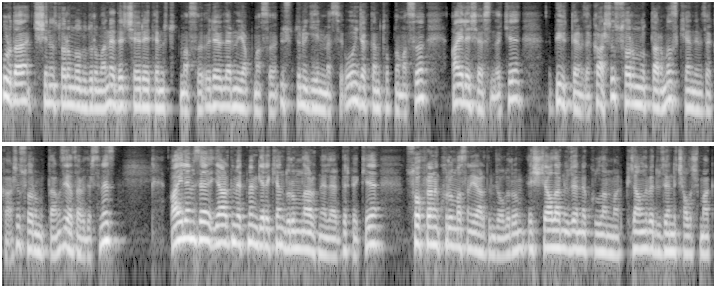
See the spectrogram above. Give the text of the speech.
Burada kişinin sorumlu olduğu duruma nedir? Çevreyi temiz tutması, ödevlerini yapması, üstünü giyinmesi, oyuncaklarını toplaması, aile içerisindeki büyüklerimize karşı sorumluluklarımız, kendimize karşı sorumluluklarımızı yazabilirsiniz. Ailemize yardım etmem gereken durumlar nelerdir peki? Sofranın kurulmasına yardımcı olurum. Eşyaların üzerine kullanmak, planlı ve düzenli çalışmak,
